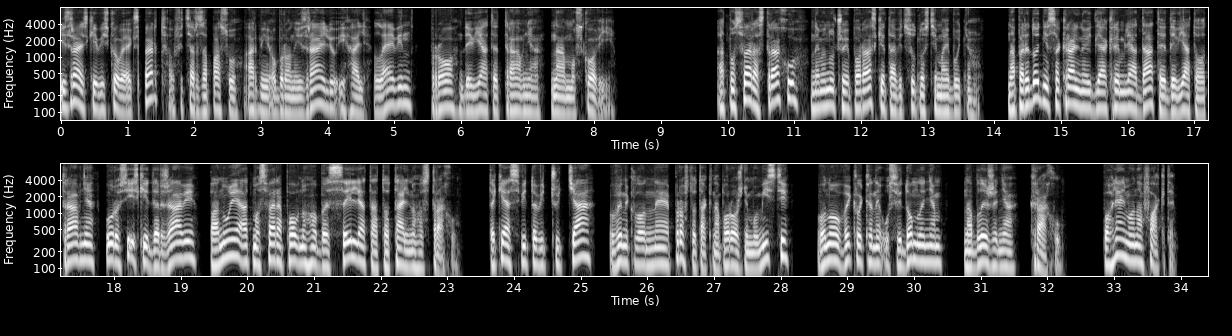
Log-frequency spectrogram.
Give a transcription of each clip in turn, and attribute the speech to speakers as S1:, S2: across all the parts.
S1: Ізраїльський військовий експерт, офіцер запасу армії оборони Ізраїлю Ігаль Левін про 9 травня на Московії. Атмосфера страху, неминучої поразки та відсутності майбутнього. Напередодні сакральної для Кремля дати 9 травня у російській державі панує атмосфера повного безсилля та тотального страху. Таке світовідчуття виникло не просто так на порожньому місці, воно викликане усвідомленням наближення краху. Погляньмо на факти.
